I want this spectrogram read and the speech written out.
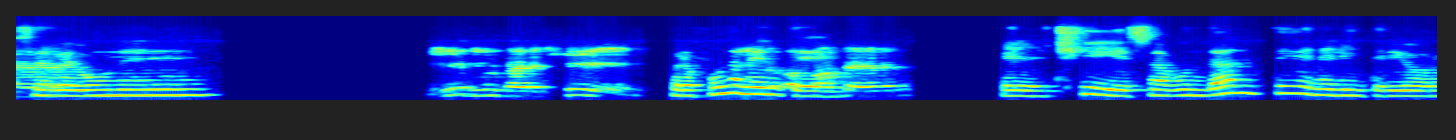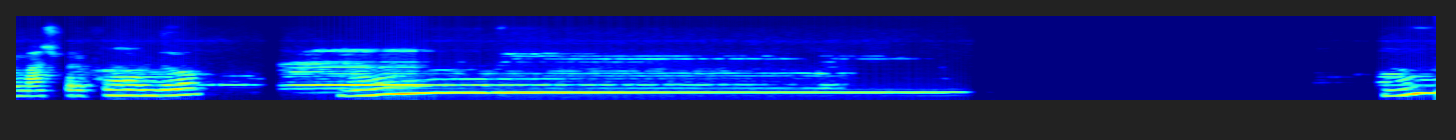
Se reúne profundamente. El chi es abundante en el interior más profundo. All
